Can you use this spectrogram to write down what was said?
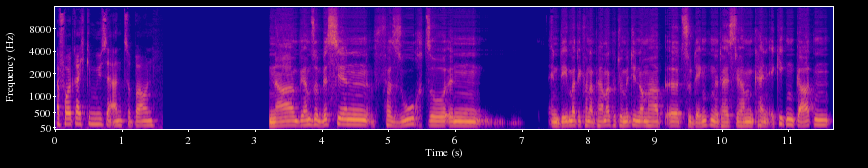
erfolgreich Gemüse anzubauen? Na, wir haben so ein bisschen versucht, so in in dem, was ich von der Permakultur mitgenommen habe, äh, zu denken. Das heißt, wir haben keinen eckigen Garten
